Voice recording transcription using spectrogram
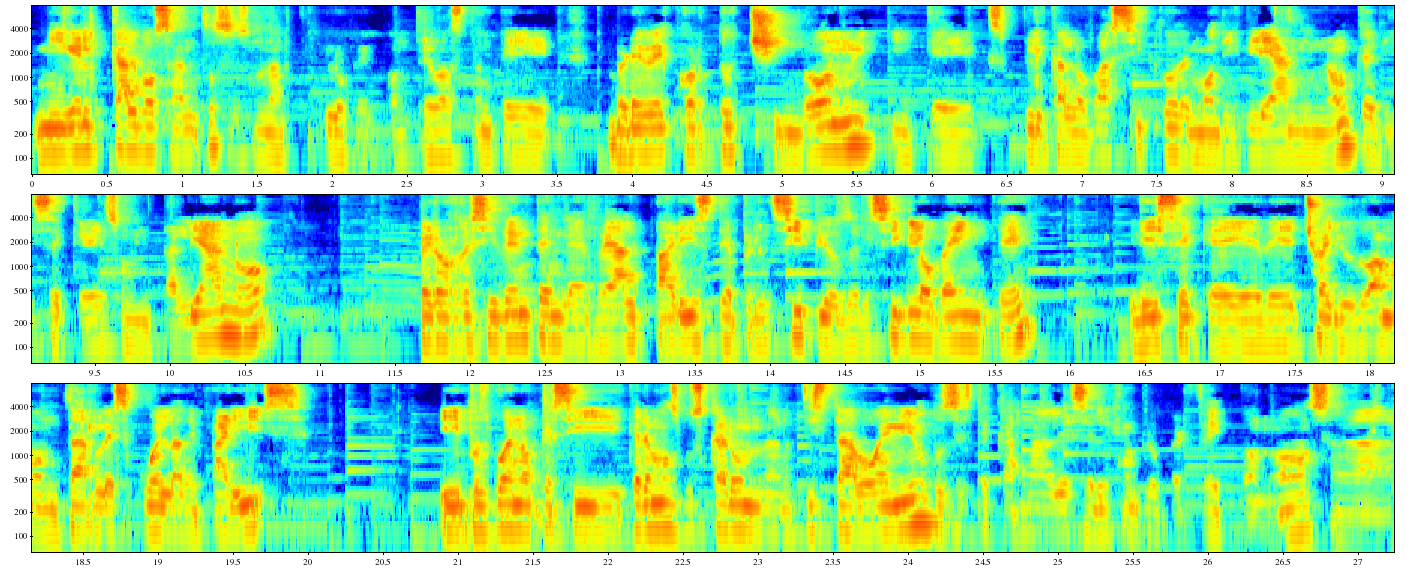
Miguel Calvo Santos, es un artículo que encontré bastante breve, corto, chingón y que explica lo básico de Modigliani, ¿no? Que dice que es un italiano, pero residente en el Real París de principios del siglo XX. Y dice que de hecho ayudó a montar la escuela de París. Y pues bueno, que si queremos buscar un artista bohemio, pues este carnal es el ejemplo perfecto, ¿no? O sea,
